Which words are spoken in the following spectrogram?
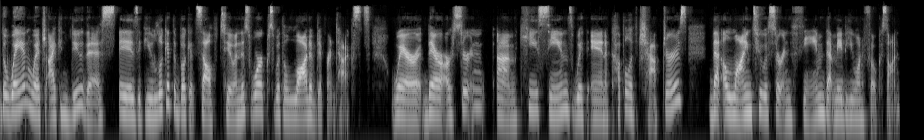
the way in which I can do this is if you look at the book itself too, and this works with a lot of different texts where there are certain um, key scenes within a couple of chapters that align to a certain theme that maybe you want to focus on.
